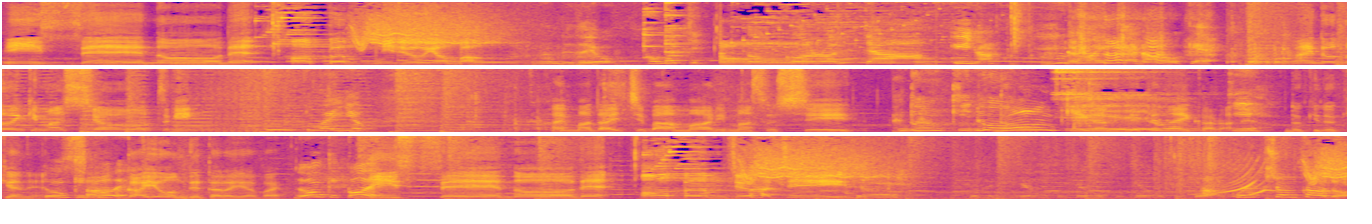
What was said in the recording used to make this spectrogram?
いっせーのでオープン。24番。なんでだよ。かぼちところちゃん。いいな。可愛いからオッケーはいどんどん行きましょう。次。可愛いよ。はいまだ1番もありますし。ドンキドンキ。ドンキが出てないからね。ドキ。ドキやね。ドンキ来い。3か4出たらやばい。ドンキ来い。いっせーのでオープン。18コレクションカード。あ、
